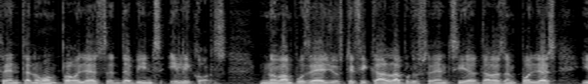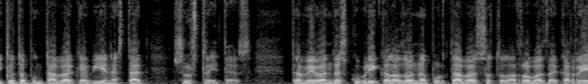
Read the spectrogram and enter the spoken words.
39 ampolles de vins i licors. No van poder justificar la procedència de les ampolles i tot apuntava que havien estat sostretes. També van descobrir que la dona portava sota la roba de carrer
